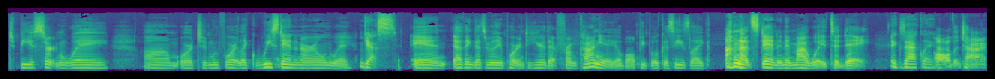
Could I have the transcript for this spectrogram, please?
to be a certain way um, or to move forward, like we stand in our own way. Yes. And I think that's really important to hear that from Kanye of all people, because he's like, I'm not standing in my way today Exactly. all the time.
